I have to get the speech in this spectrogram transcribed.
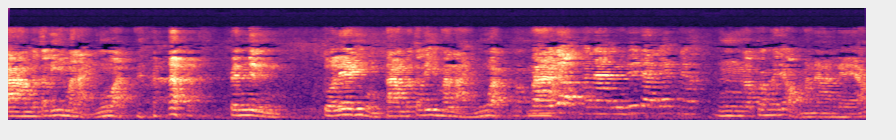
ตามลอตเตอรี่มาหลายงวด เป็นหนึ่งตัวเลขที่ผมตามลอตเตอรี่มาหลายงวดมันมากไม่ได้ออกมานานเลยด้วยดาวเลขนะๆอืมแล้วก็ไม่ได้ออกมานานแล้ว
